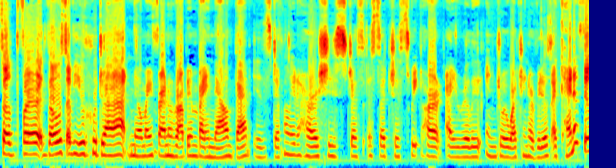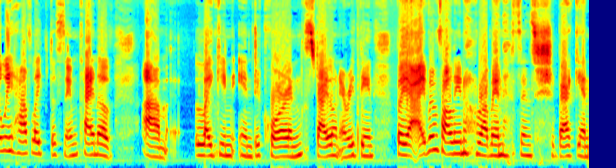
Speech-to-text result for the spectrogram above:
So for those of you who do not know my friend Robin by now, that is definitely her. She's just a, such a sweetheart. I really enjoy watching her videos. I kind of feel we have like the same kind of um, liking in decor and style and everything. But yeah, I've been following Robin since back in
